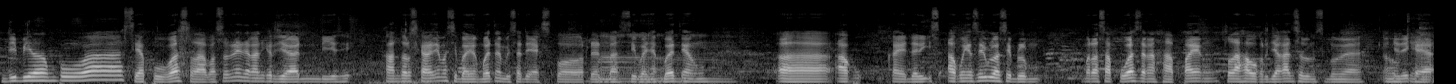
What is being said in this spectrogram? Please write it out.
Dibilang puas, ya puas lah. Maksudnya dengan kerjaan di kantor sekarang ini masih banyak banget yang bisa dieksplor dan masih banyak banget yang eh, aku kayak dari aku yang sendiri masih belum merasa puas dengan apa yang telah aku kerjakan sebelum sebelumnya. Jadi kayak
